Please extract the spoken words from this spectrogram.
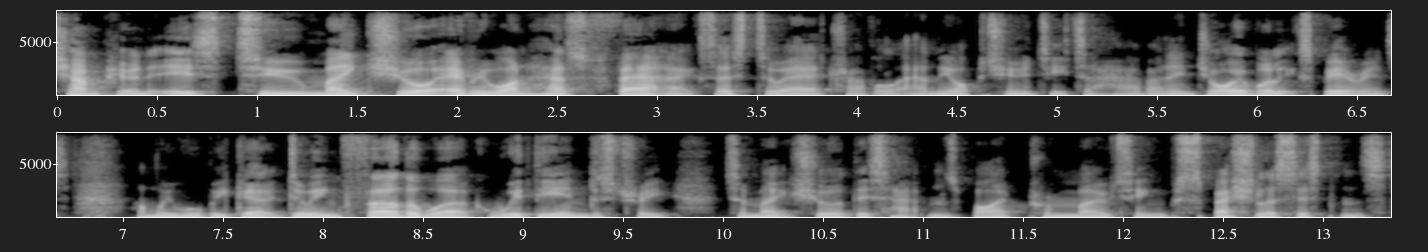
champion is to make sure everyone has fair access to air travel and the opportunity to have an enjoyable experience. And we will be go- doing further work with the industry to make sure this happens by promoting special assistance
